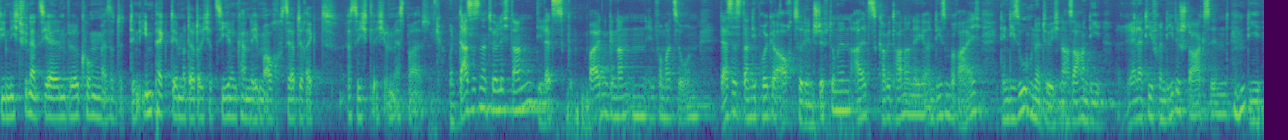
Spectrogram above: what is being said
die nicht finanziellen Wirkungen, also den Impact, den man dadurch erzielen kann, eben auch sehr direkt ersichtlich und messbar ist. Und das ist natürlich dann, die letzten beiden genannten Informationen, das ist dann die Brücke auch zu den Stiftungen als Kapitalanleger in diesem Bereich, denn die suchen natürlich nach Sachen, die relativ renditestark sind, mhm. die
